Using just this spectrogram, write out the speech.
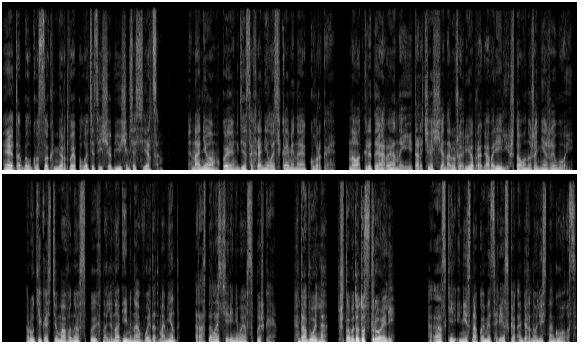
Это был кусок мертвой плоти с еще бьющимся сердцем. На нем кое-где сохранилась каменная корка, но открытые раны и торчащие наружу ребра говорили, что он уже не живой. Руки костюма вновь вспыхнули, но именно в этот момент раздалась сиреневая вспышка. «Довольно! Что вы тут устроили?» Аскель и незнакомец резко обернулись на голос.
